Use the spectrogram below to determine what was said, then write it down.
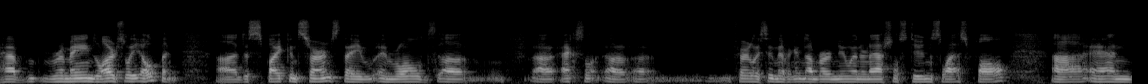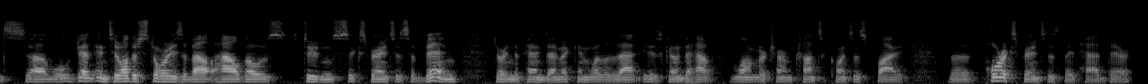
have remained largely open, uh, despite concerns. They enrolled uh, uh excellent. Uh, uh, fairly significant number of new international students last fall. Uh, and we'll get into other stories about how those students' experiences have been during the pandemic and whether that is going to have longer term consequences by the poor experiences they've had there.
